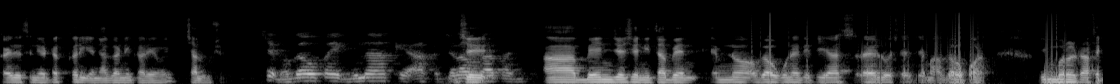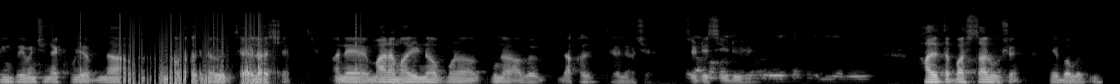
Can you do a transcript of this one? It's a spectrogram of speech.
કાયદેસરની અટક કરી અને આગળની કાર્યવાહી ચાલુ છે. ગુના જે આ બેન જે છે નીતાબેન એમનો અગાઉ ગુનાહિત ઇતિહાસ રહેલો છે જેમાં અગાઉ પણ ઇમોરલ ટ્રાફિકિંગ પ્રિવેન્શન એક્ટ મુજબના થયેલા છે અને મારામારીનો પણ ગુના આગળ દાખલ થયેલા છે. સિટી સી ડિવિઝન હાલ તપાસ ચાલુ છે એ બાબતની.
